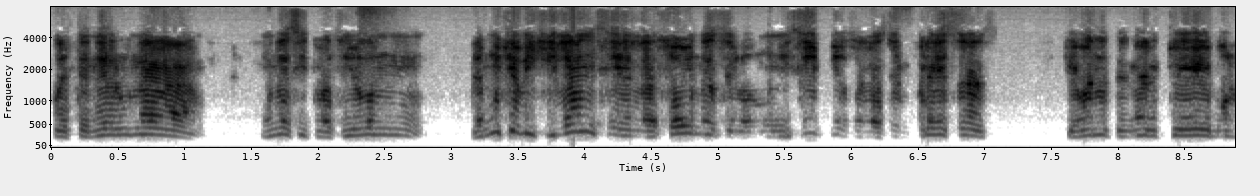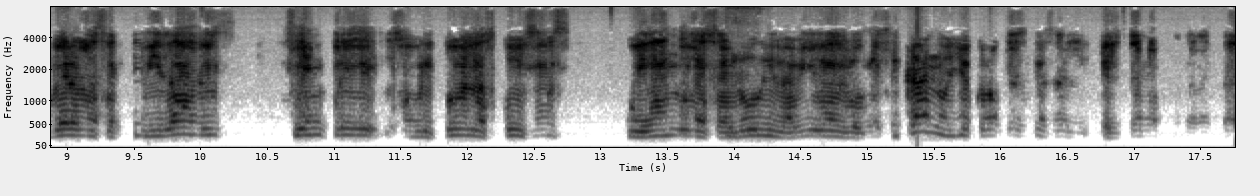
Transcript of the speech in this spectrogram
pues tener una, una situación de mucha vigilancia en las zonas, en los municipios, en las empresas que van a tener que volver a las actividades, siempre, sobre todas las cosas, cuidando la salud y la vida de los mexicanos. Yo creo que este es el, el tema fundamental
